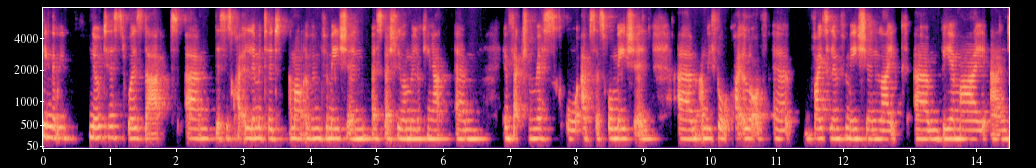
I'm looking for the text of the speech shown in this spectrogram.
thing that we noticed was that um, this is quite a limited amount of information, especially when we're looking at um, infection risk or abscess formation. Um, and we thought quite a lot of uh, vital information like um, BMI and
